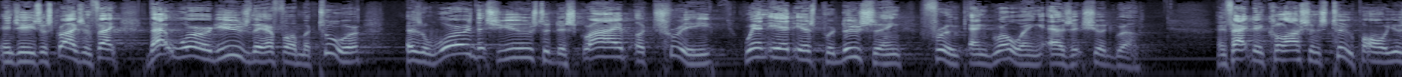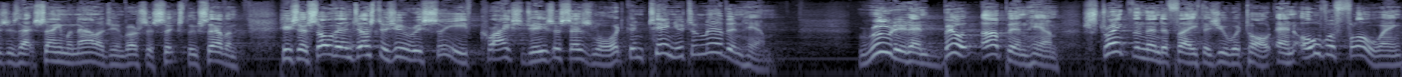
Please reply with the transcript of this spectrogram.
in Jesus Christ. In fact, that word used there for mature is a word that's used to describe a tree when it is producing fruit and growing as it should grow. In fact, in Colossians 2, Paul uses that same analogy in verses 6 through 7. He says, So then, just as you receive Christ Jesus as Lord, continue to live in him, rooted and built up in him, strengthened in the faith as you were taught, and overflowing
